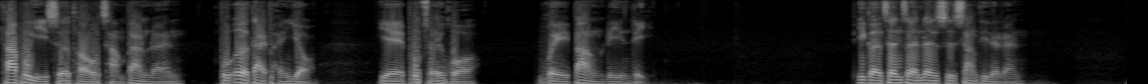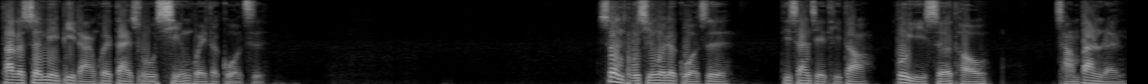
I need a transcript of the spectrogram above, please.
他不以舌头常绊人，不恶待朋友，也不随火毁谤邻里。一个真正认识上帝的人，他的生命必然会带出行为的果子。圣徒行为的果子，第三节提到，不以舌头常绊人，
